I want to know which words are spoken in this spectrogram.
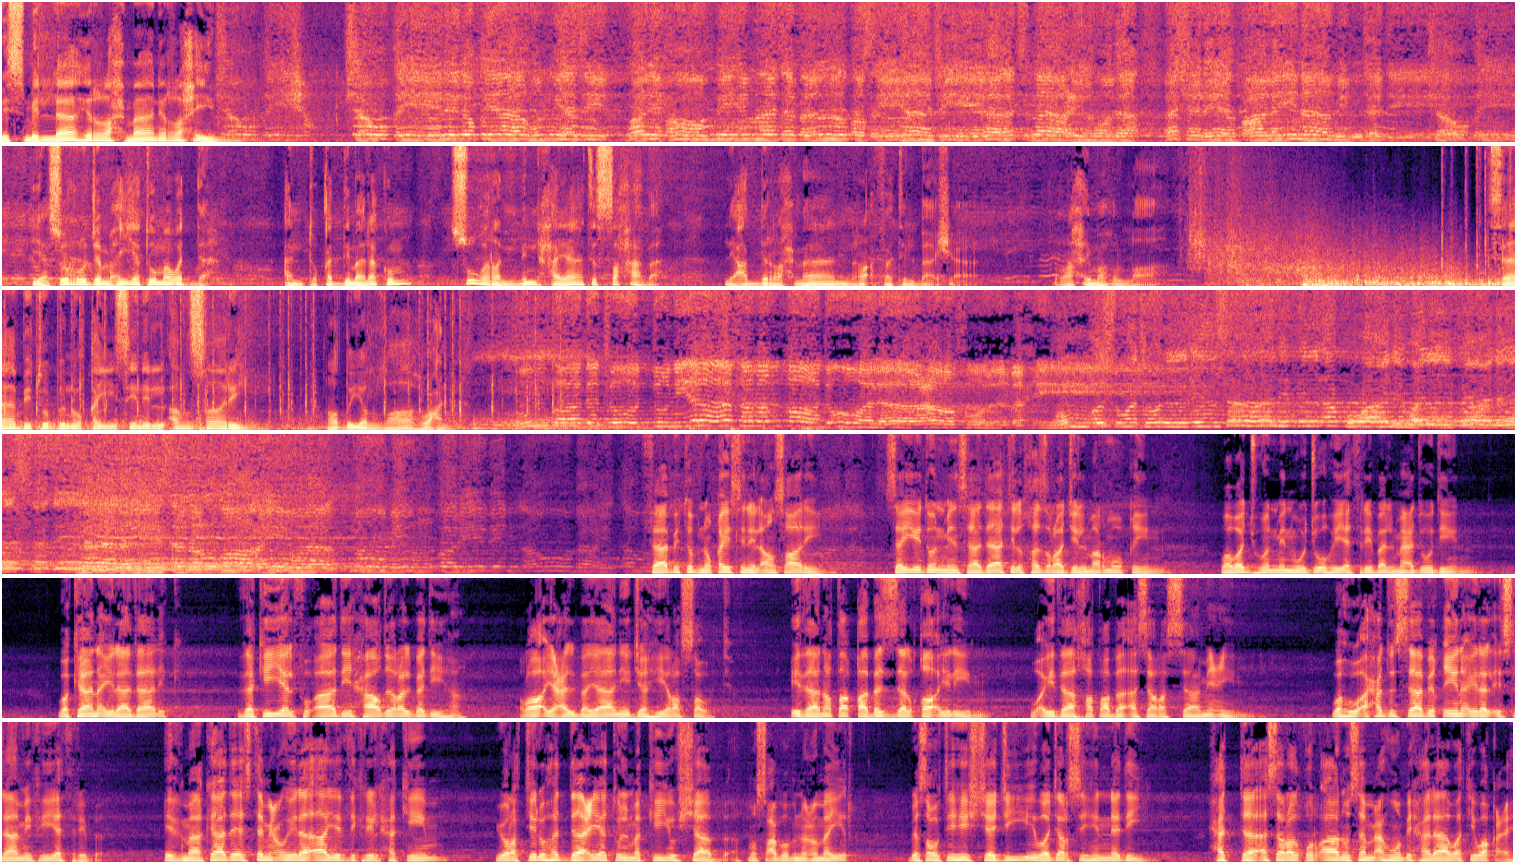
بسم الله الرحمن الرحيم. شوقي للقياهم يزيد ولحبهم هتف القصي يا جيل أتباع الهدى أشرق علينا من جديد شوقي يسر جمعية مودة أن تقدم لكم صورا من حياة الصحابة لعبد الرحمن رأفت الباشا رحمه الله. ثابت بن قيس الأنصاري رضي الله عنه. هم قادة الدنيا فمن قادوا ولا عرفوا المحيط. هم أسوة الإنسان في الأقوال والفعل السديد. لا ليس نرضى أن ينادوا من قريب أو بعيد. أو ثابت بن قيس الأنصاري سيد من سادات الخزرج المرموقين. ووجه من وجوه يثرب المعدودين. وكان إلى ذلك ذكي الفؤاد حاضر البديهة رائع البيان جهير الصوت. إذا نطق بز القائلين وإذا خطب أسر السامعين. وهو أحد السابقين إلى الإسلام في يثرب. إذ ما كاد يستمع إلى آي الذكر الحكيم يرتلها الداعية المكي الشاب مصعب بن عمير بصوته الشجي وجرسه الندي. حتى أسر القرآن سمعه بحلاوة وقعه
